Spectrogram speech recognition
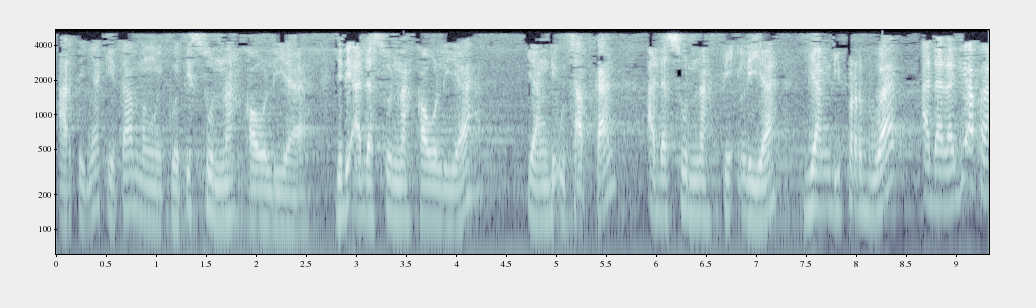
artinya kita mengikuti sunnah kauliyah. Jadi ada sunnah kauliyah yang diucapkan, ada sunnah fi'liyah yang diperbuat, ada lagi apa?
